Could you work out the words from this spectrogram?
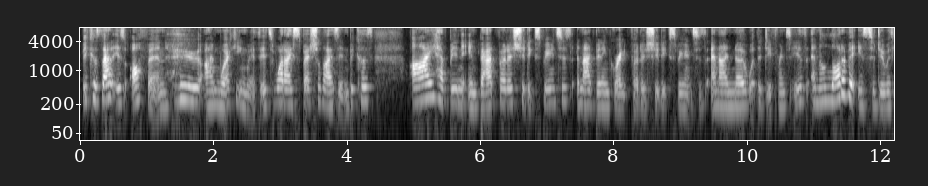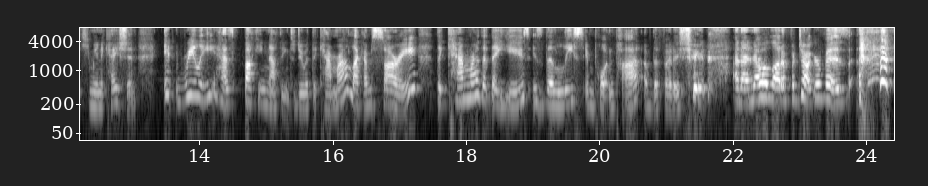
because that is often who I'm working with. It's what I specialize in because I have been in bad photo shoot experiences and I've been in great photo shoot experiences, and I know what the difference is. And a lot of it is to do with communication. It really has fucking nothing to do with the camera. Like, I'm sorry, the camera that they use is the least important part of the photo shoot. And I know a lot of photographers.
